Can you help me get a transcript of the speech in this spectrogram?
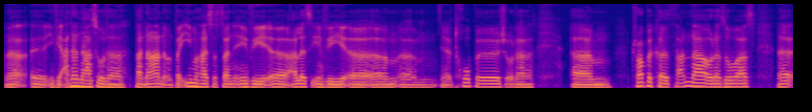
Na, äh, irgendwie Ananas oder Banane. Und bei ihm heißt es dann irgendwie äh, alles irgendwie äh, ähm, ähm, ja, tropisch oder ähm, Tropical Thunder oder sowas. Na,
